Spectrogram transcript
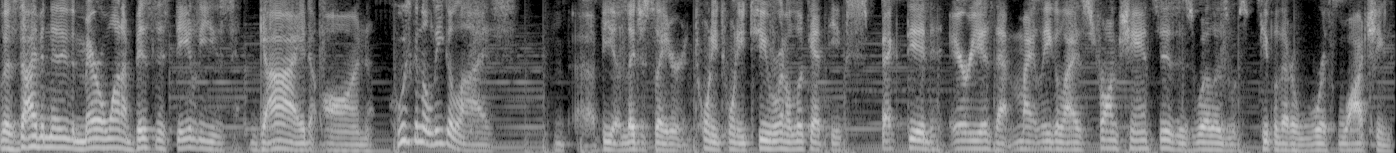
Let's dive into the Marijuana Business Daily's guide on who's going to legalize uh, be a legislator in 2022. We're going to look at the expected areas that might legalize, strong chances, as well as people that are worth watching.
